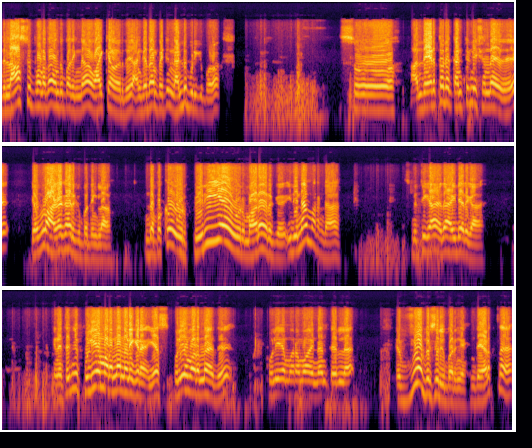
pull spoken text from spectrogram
இந்த லாஸ்ட் போனதான் வந்து பாத்தீங்கன்னா வாய்க்கால் வருது. அங்கதான் போயிட்டு நண்டு பிடிக்க போறோம். ஸோ அந்த இடத்தோட கண்டினியூஷன் தான் இது. எவ்வளவு அழகா இருக்கு பாத்தீங்களா? இந்த பக்கம் ஒரு பெரிய ஒரு மரம் இருக்கு. இது என்ன மரம்டா? ஸ்மித்திகா ஏதாவது ஐடியா இருக்கா? எனக்கு தெரிஞ்சு புளிய மரம் தான் நினைக்கிறேன். எஸ் புளிய மரம் தான் இது. புளிய மரமா என்னன்னு தெரியல. எவ்வளவு பெருசு இருக்கு பாருங்க. இந்த இடத்துல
